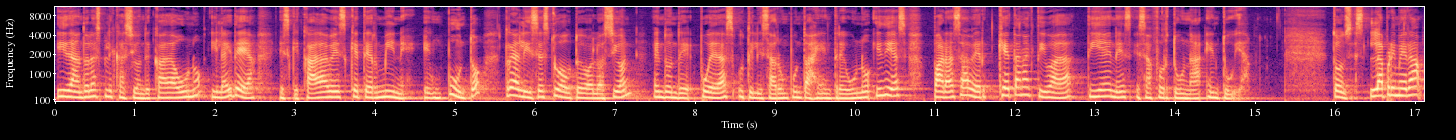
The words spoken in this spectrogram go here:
y dando la explicación de cada uno y la idea es que cada vez que termine en un punto realices tu autoevaluación en donde puedas utilizar un puntaje entre 1 y 10 para saber qué tan activada tienes esa fortuna en tu vida. Entonces, la primera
